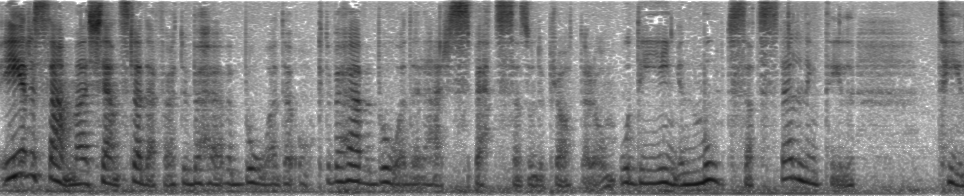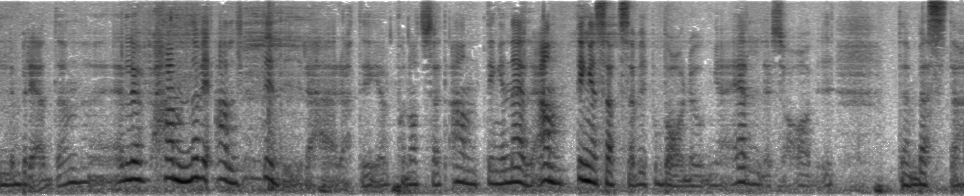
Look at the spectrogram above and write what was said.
är det samma känsla därför att du behöver både och? Du behöver både den här spetsen som du pratar om och det är ingen motsatsställning till till bredden? Eller hamnar vi alltid i det här att det är på något sätt antingen eller? Antingen satsar vi på barn och unga eller så har vi den bästa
